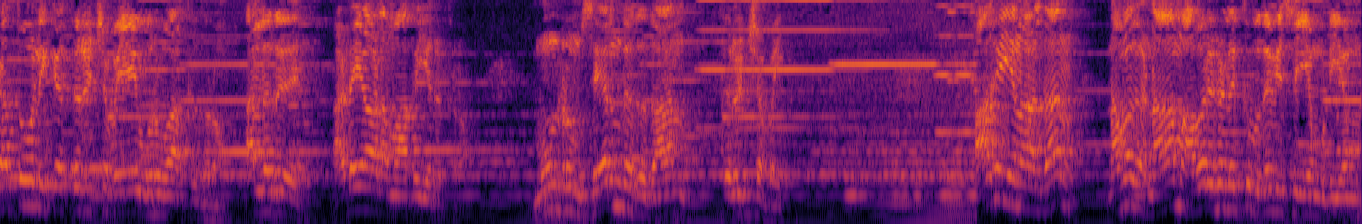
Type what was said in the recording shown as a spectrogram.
கத்தோலிக்க திருச்சபையை உருவாக்குகிறோம் அல்லது அடையாளமாக இருக்கிறோம். மூன்றும் சேர்ந்ததுதான் திருச்சபை. ஆகையினால்தான் நமக்கு நாம் அவர்களுக்கு உதவி செய்ய முடியும்.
